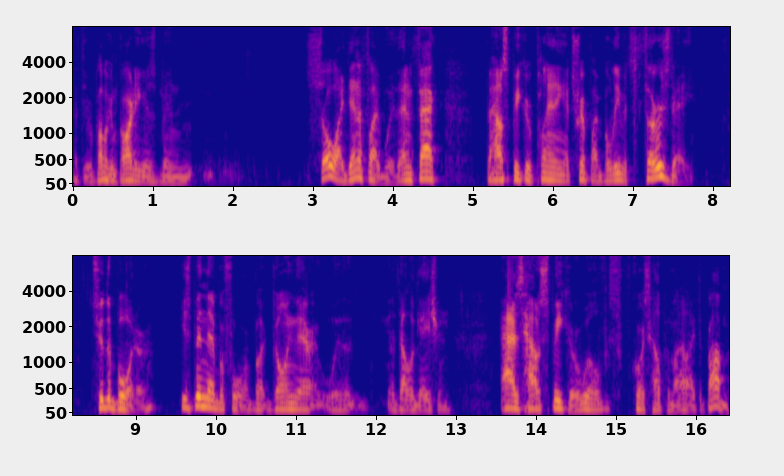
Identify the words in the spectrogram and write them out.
that the Republican Party has been so identified with, and in fact, the House Speaker planning a trip, I believe it's Thursday, to the border. He's been there before, but going there with a delegation as House Speaker will, of course, help him highlight the problem.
